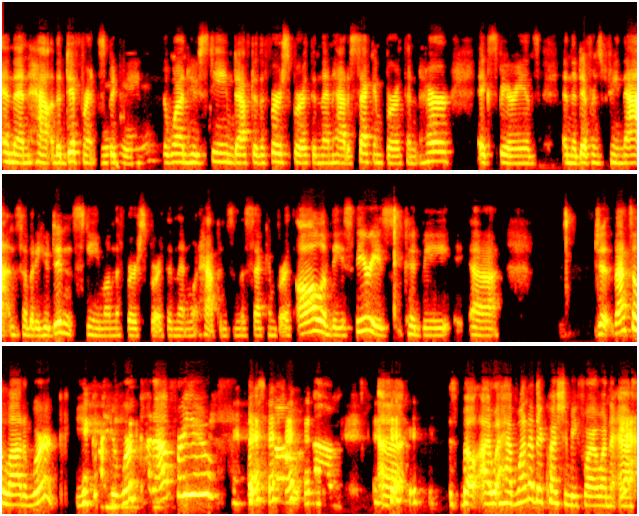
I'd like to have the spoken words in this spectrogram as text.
and then how the difference between Mhm. the one who steamed after the first birth and then had a second birth and her experience and the difference between that and somebody who didn't steam on the first birth and then what happens in the second birth all of these theories could be uh, ju- that's a lot of work. You got your work cut out for you. So, uh, well i have one other question before i want to Yeah. ask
